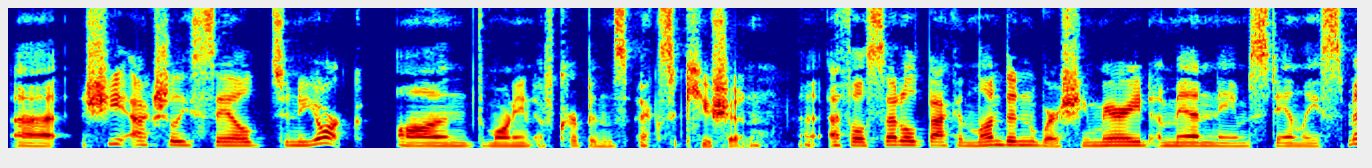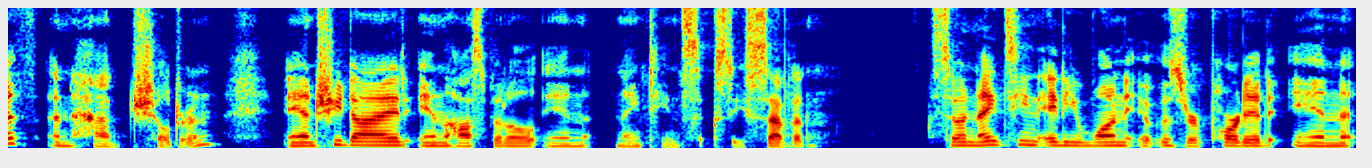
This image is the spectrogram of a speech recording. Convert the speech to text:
Uh, she actually sailed to New York on the morning of Crippen's execution. Uh, Ethel settled back in London, where she married a man named Stanley Smith and had children, and she died in the hospital in 1967. So in 1981, it was reported in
